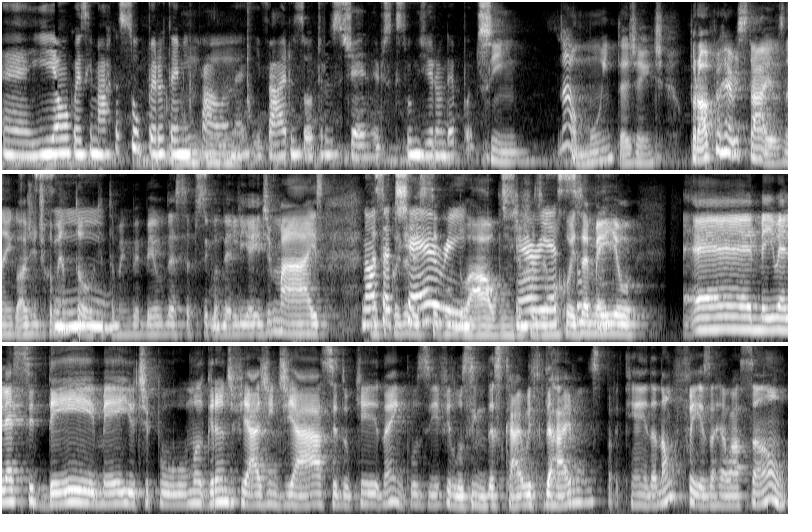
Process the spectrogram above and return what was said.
É, e é uma coisa que marca super o Uhum. Impala, né? E vários outros gêneros que surgiram depois. sim. Não, muita gente. O próprio Harry Styles, né? Igual a gente Sim. comentou, que também bebeu dessa psicodelia aí demais. Nossa, Cherry. segundo álbum, de Cherry fazer uma é coisa super. meio. É, meio LSD, meio tipo uma grande viagem de ácido, que, né, inclusive in the Sky with Diamonds, pra quem ainda não fez a relação,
